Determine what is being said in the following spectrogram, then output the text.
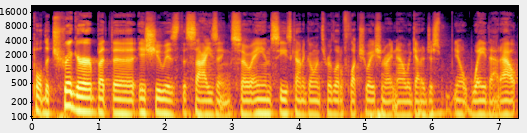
pull the trigger, but the issue is the sizing. So AMC is kind of going through a little fluctuation right now. We got to just you know weigh that out.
